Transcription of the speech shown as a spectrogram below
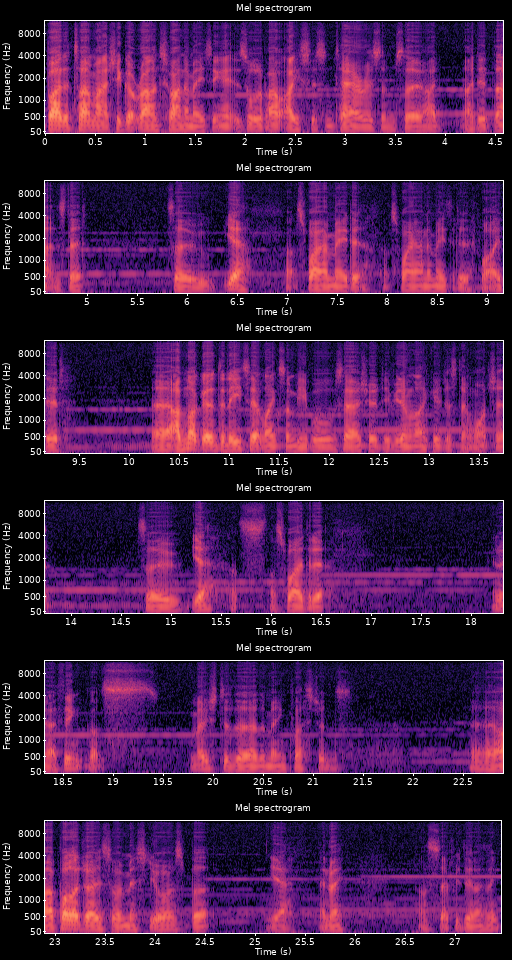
by the time I actually got round to animating it, it was all about ISIS and terrorism, so I, I did that instead. So yeah, that's why I made it. That's why I animated it, what I did. Uh, I'm not going to delete it like some people say I should. If you don't like it, just don't watch it. So yeah, that's that's why I did it. Anyway, I think that's most of the the main questions. Uh, I apologise if I missed yours, but yeah. Anyway, that's everything I think.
